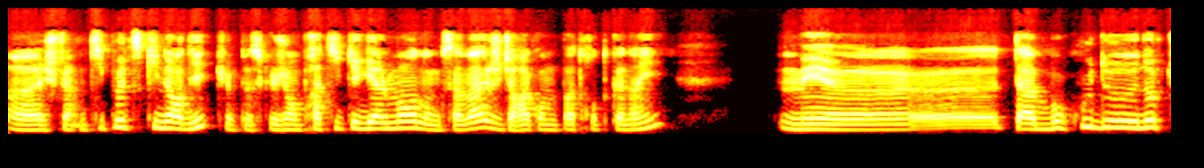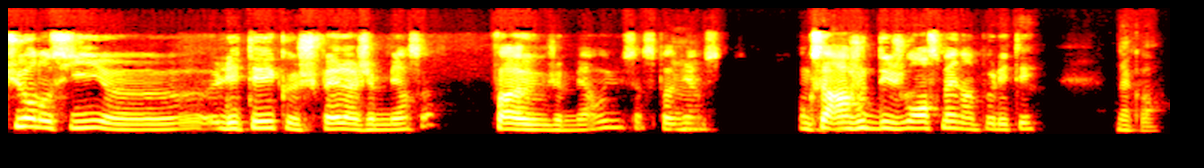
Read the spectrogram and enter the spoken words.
Mhm. je fais un petit peu de ski nordique parce que j'en pratique également, donc ça va. Je raconte pas trop de conneries. Mais euh, t'as beaucoup de nocturnes aussi l'été que je fais là, j'aime bien ça. Enfin, j'aime bien, oui, ça se passe bien mhm. aussi. Donc ça rajoute des jours en semaine un peu l'été. D'accord.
